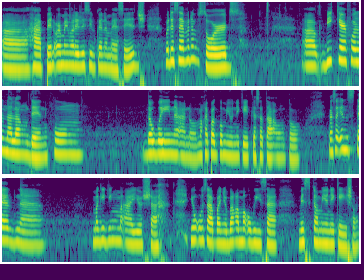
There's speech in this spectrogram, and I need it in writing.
uh, happen or may marireceive ka na message. With the Seven of Swords, uh, be careful na lang din kung the way na ano, makipag-communicate ka sa taong to. Kasi instead na magiging maayos siya, yung usapan nyo, baka mauwi sa miscommunication.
